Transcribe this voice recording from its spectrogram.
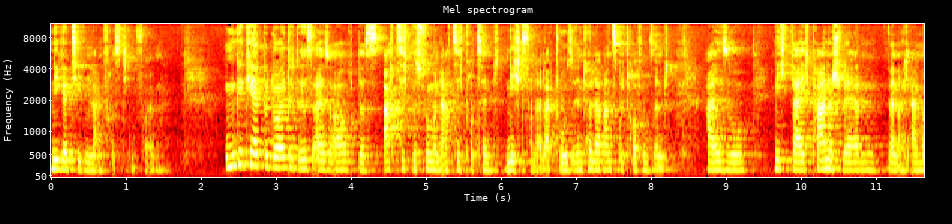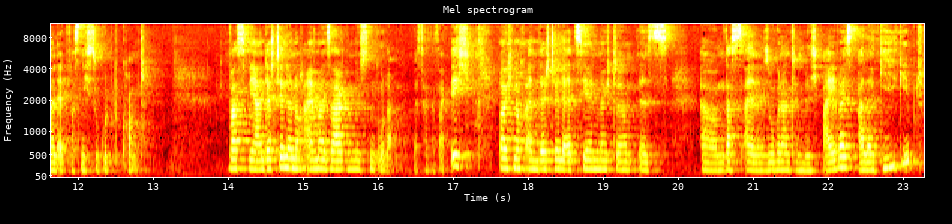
negativen langfristigen Folgen. Umgekehrt bedeutet es also auch, dass 80 bis 85 Prozent nicht von der Laktoseintoleranz betroffen sind. Also nicht gleich panisch werden, wenn euch einmal etwas nicht so gut bekommt. Was wir an der Stelle noch einmal sagen müssen, oder besser gesagt ich euch noch an der Stelle erzählen möchte, ist, ähm, dass es eine sogenannte Milcheiweißallergie gibt.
